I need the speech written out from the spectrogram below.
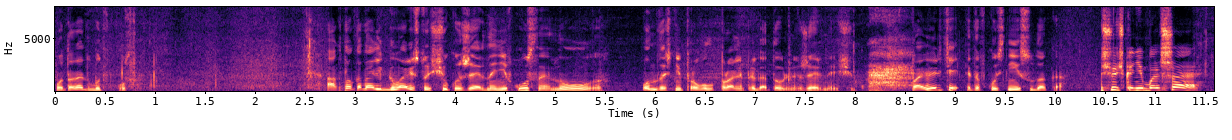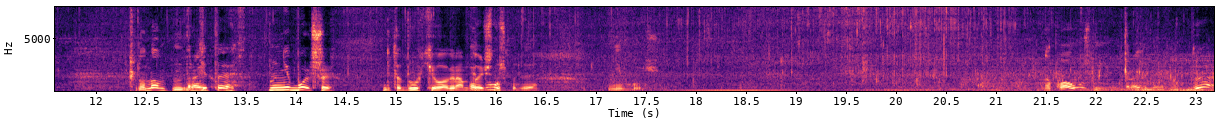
Вот тогда это будет вкусно. А кто когда-либо говорит, что щука жареная невкусная, ну, он, значит, не пробовал правильно приготовленную жареную щуку. Поверьте, это вкуснее судака. Щучка небольшая. Но нам на Где-то, ну не больше, где-то двух килограмм Это точно. двушка, да. Не больше. Но поужинаем на троих, да.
